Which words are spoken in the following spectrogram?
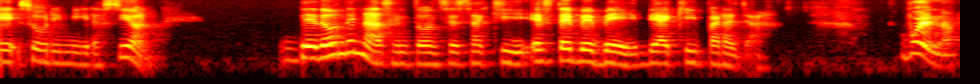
eh, sobre inmigración. ¿De dónde nace entonces aquí este bebé de aquí para allá? Bueno,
